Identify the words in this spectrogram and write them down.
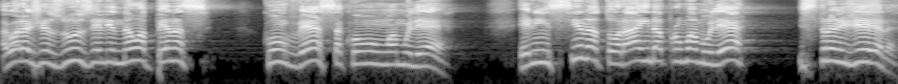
Agora Jesus, ele não apenas conversa com uma mulher, ele ensina a Torá ainda para uma mulher estrangeira,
